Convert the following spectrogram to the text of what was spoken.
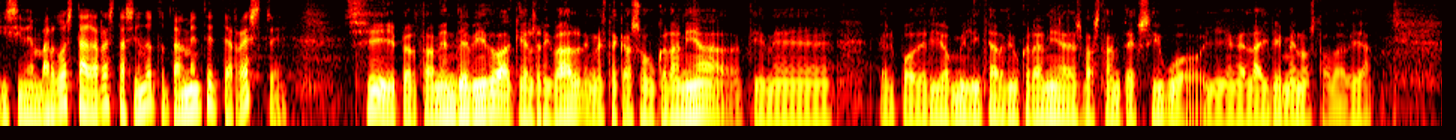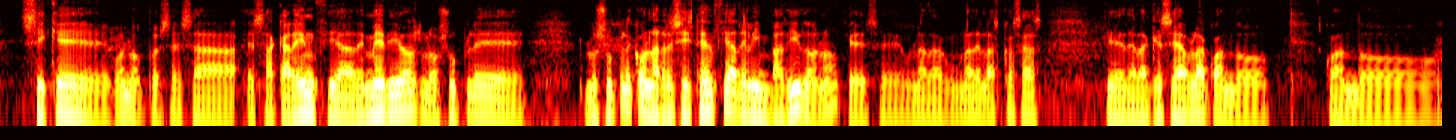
y sin embargo esta guerra está siendo totalmente terrestre. Sí, pero también debido a que el rival, en este caso Ucrania, tiene el poderío militar de Ucrania es bastante exiguo y en el aire menos todavía. Sí que, bueno, pues esa, esa carencia de medios lo suple, lo suple con la resistencia del invadido, ¿no? que es eh, una, de, una de las cosas que, de la que se habla cuando, cuando,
